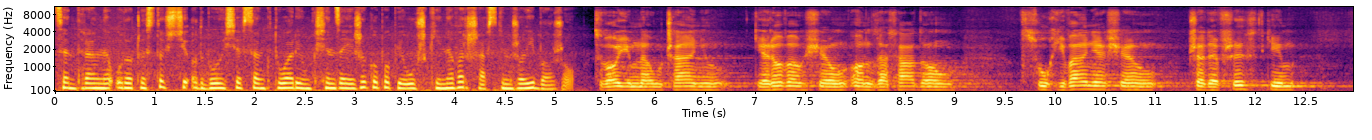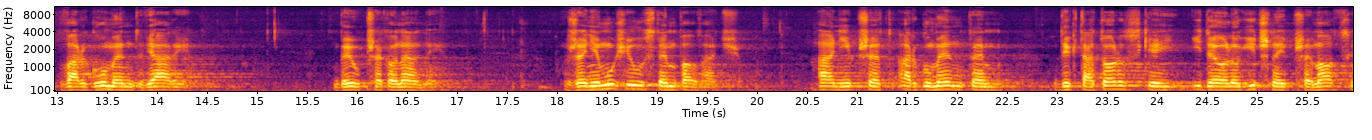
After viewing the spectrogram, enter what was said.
Centralne uroczystości odbyły się w sanktuarium księdza Jerzego Popiełuszki na warszawskim Żoliborzu. W swoim nauczaniu kierował się on zasadą wsłuchiwania się przede wszystkim w argument wiary. Był przekonany, że nie musi ustępować ani przed argumentem dyktatorskiej, ideologicznej przemocy,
